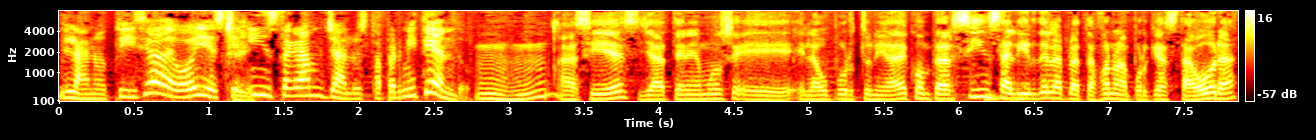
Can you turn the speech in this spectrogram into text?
la noticia de hoy es que Sí. Instagram ya lo está permitiendo. Así es, ya tenemos eh, la oportunidad de comprar sin salir de la plataforma, porque hasta ahora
